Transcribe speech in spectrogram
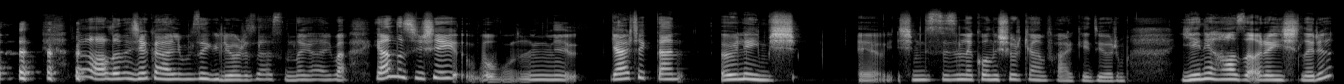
Ağlanacak halimize gülüyoruz aslında galiba. Yalnız şu şey gerçekten öyleymiş. Şimdi sizinle konuşurken fark ediyorum. Yeni haz arayışları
